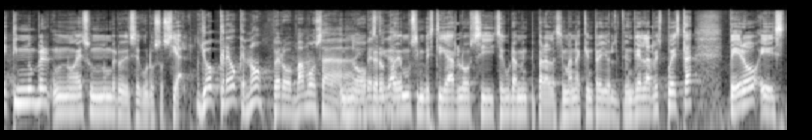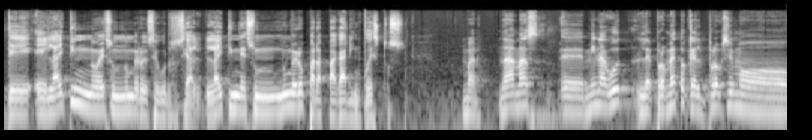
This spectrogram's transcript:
IT number no es un número de seguro social. Yo creo que no, pero vamos a. No, pero podemos investigarlo. Sí, seguramente para la semana que entra yo le tendría la respuesta. Pero este, el ITIN no es un número de seguro social. El ITIN es un número para pagar impuestos. Bueno, nada más, eh, Mina Good, le prometo que el próximo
